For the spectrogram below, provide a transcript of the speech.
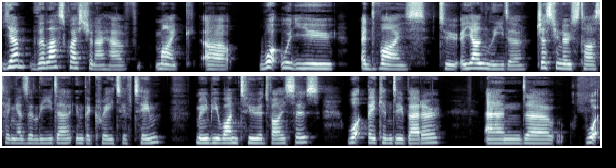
yeah the last question i have mike uh what would you advice to a young leader, just, you know, starting as a leader in the creative team? Maybe one, two advices, what they can do better and uh, what,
